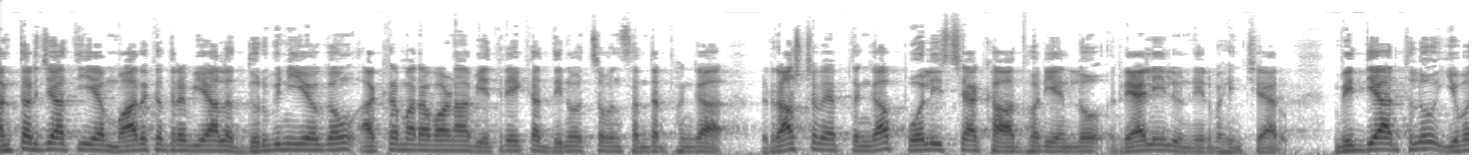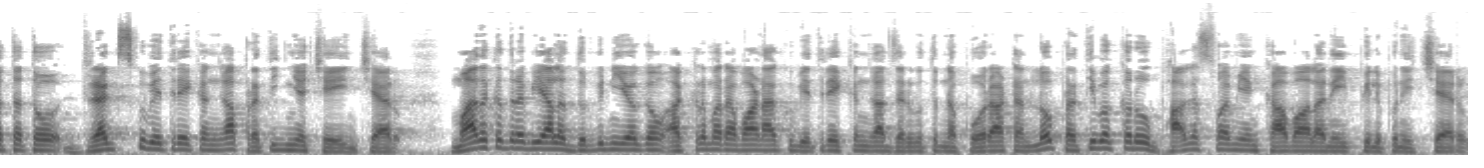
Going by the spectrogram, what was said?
అంతర్జాతీయ మాదక ద్రవ్యాల దుర్వినియోగం అక్రమ రవాణా వ్యతిరేక దినోత్సవం సందర్భంగా రాష్ట్ర వ్యాప్తంగా పోలీస్ శాఖ ఆధ్వర్యంలో ర్యాలీలు నిర్వహించారు. విద్యార్థులు యువతతో డ్రగ్స్కు వ్యతిరేకంగా ప్రతిజ్ఞ చేయించారు. మాదక ద్రవ్యాల దుర్వినియోగం అక్రమ రవాణాకు వ్యతిరేకంగా జరుగుతున్న పోరాటంలో ప్రతి ఒక్కరూ భాగస్వామ్యం కావాలని పిలుపునిచ్చారు.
